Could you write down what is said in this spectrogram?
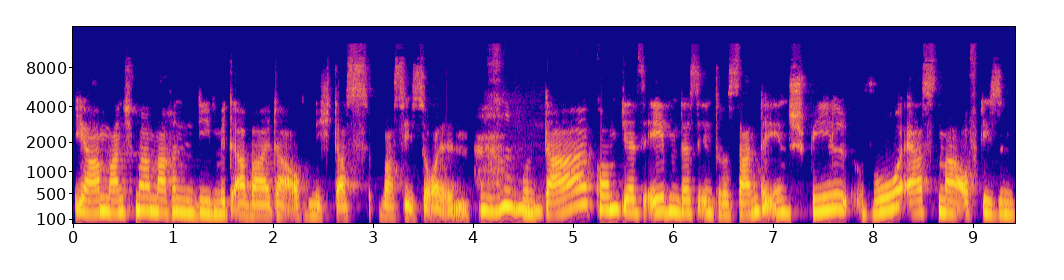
ja, manchmal machen die Mitarbeiter auch nicht das, was sie sollen. Und da kommt jetzt eben das Interessante ins Spiel, wo erstmal auf diesem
